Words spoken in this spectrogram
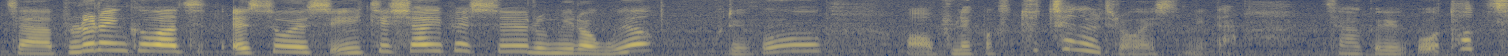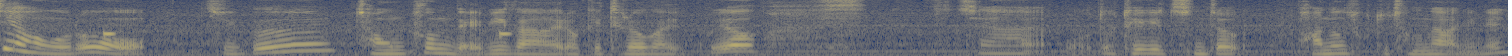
자, 블루링크와 SOS HC 하이패스 룸이라고요. 그리고 어, 블랙박스 2 채널 들어가 있습니다. 자, 그리고 터치형으로 지금 정품 내비가 이렇게 들어가 있고요. 자, 어, 또 되게 진짜 반응 속도 장난 아니네.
